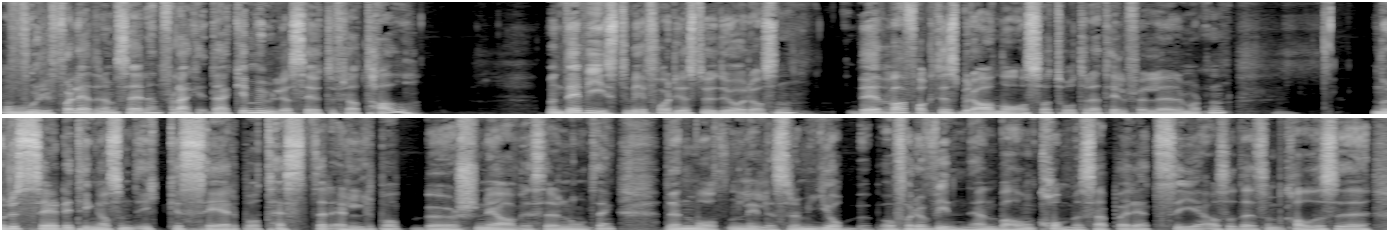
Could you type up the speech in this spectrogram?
Og mm. hvorfor leder de serien? For det er, det er ikke mulig å se ut fra tall. Men det viste vi i forrige studie i Åråsen. Det var faktisk bra nå også, to-tre tilfeller, Morten når du ser de tinga som du ikke ser på tester eller på børsen i aviser, eller noen ting, den måten Lillestrøm jobber på for å vinne igjen ballen, komme seg på rett side, altså det som kalles eh,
